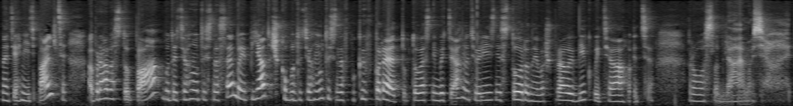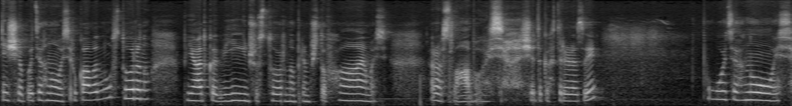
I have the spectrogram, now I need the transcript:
Натягніть пальці, а права стопа буде тягнутися на себе, і п'яточка буде тягнутися навпаки вперед. Тобто вас ніби тягнуть у різні сторони, і ваш правий бік витягується. Розслабляємося. І ще потягнулася рука в одну сторону, п'ятка в іншу сторону, прям штовхаємось, розслабилися. Ще таких три рази. Потягнулися.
